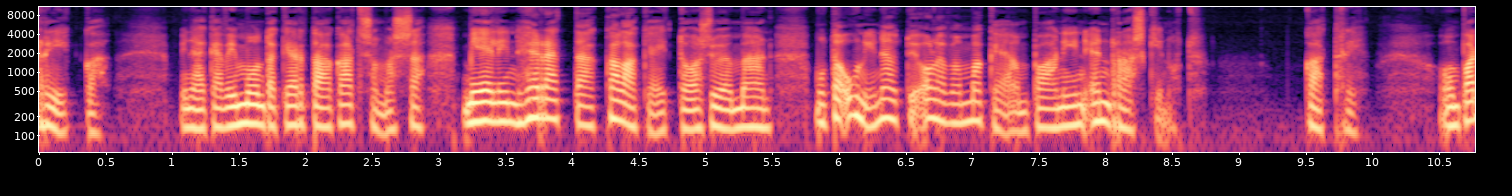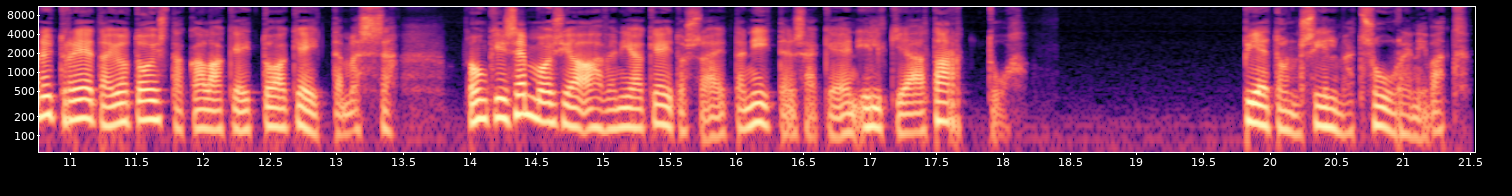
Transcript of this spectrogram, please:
Riikka, minä kävin monta kertaa katsomassa, mielin herättää kalakeittoa syömään, mutta uni näytti olevan makeampaa, niin en raskinut. Katri, onpa nyt Reeta jo toista kalakeittoa keittämässä. Onkin semmoisia ahvenia keitossa, että niitten säkeen ilkiää tarttua. Pieton silmät suurenivat.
